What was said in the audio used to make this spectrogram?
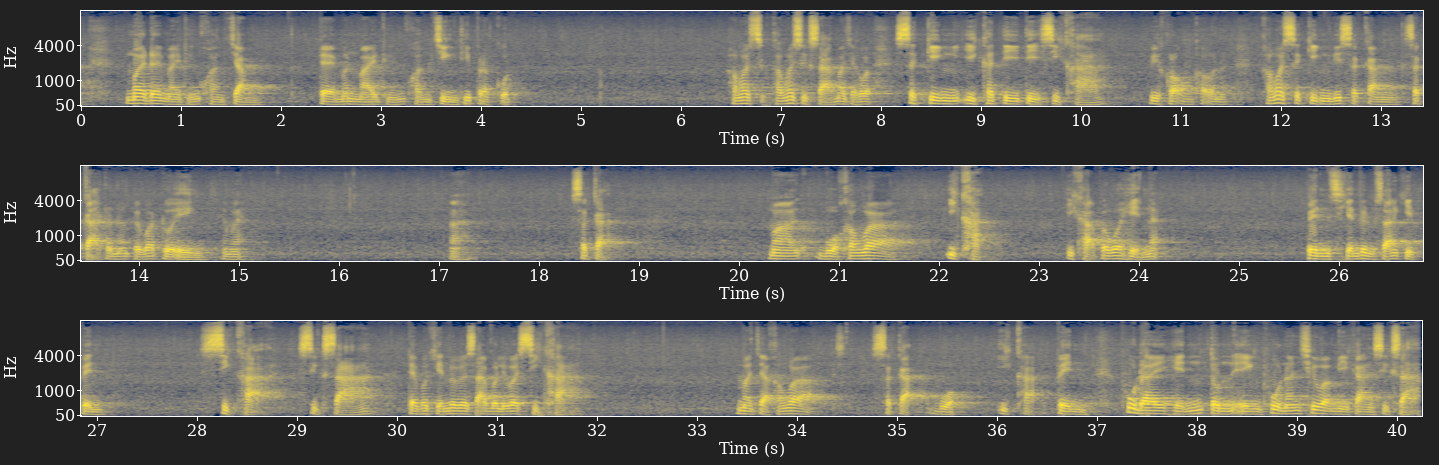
ไม่ได้หมายถึงความจำแต่มันหมายถึงความจริงที่ปรากฏคำว่าคำว่าศึกษามาจากว่าสกิงอิคติติสิขาวิเคราะห์ของเขานะคำว่าสกิงดิสกังสกาตัวนั้นแปลว่าตัวเองใช่ไหมสกะมาบวกคำว่าอิกขะ อิกขะแปลว่าเห็นนะเป็นเขียนเป็นภาษาอังกฤษเป็นสิกขาศึกษา แต่พอเขียนเป็นภาษาบาลีว่าสิกขา มาจากคำว่าสกะบวกอิกขะเป็นผู้ใดเห็นตนเองผู้นั้นชื่อว่ามีการศึกษา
